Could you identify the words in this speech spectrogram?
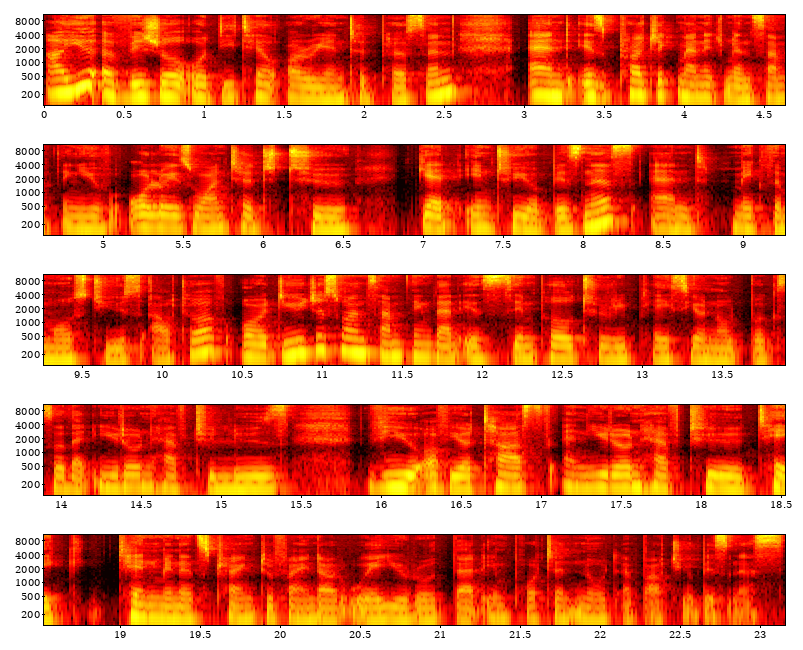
Are you a visual or detail oriented person? And is project management something you've always wanted to get into your business and make the most use out of? Or do you just want something that is simple to replace your notebook so that you don't have to lose view of your tasks and you don't have to take 10 minutes trying to find out where you wrote that important note about your business?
